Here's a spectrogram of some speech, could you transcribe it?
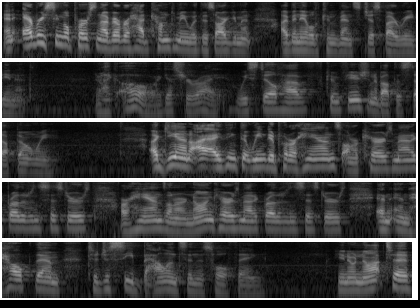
And every single person I've ever had come to me with this argument, I've been able to convince just by reading it. They're like, oh, I guess you're right. We still have confusion about this stuff, don't we? Again, I, I, think that we need to put our hands on our charismatic brothers and sisters, our hands on our non charismatic brothers and sisters, and, and help them to just see balance in this whole thing. You know, not to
